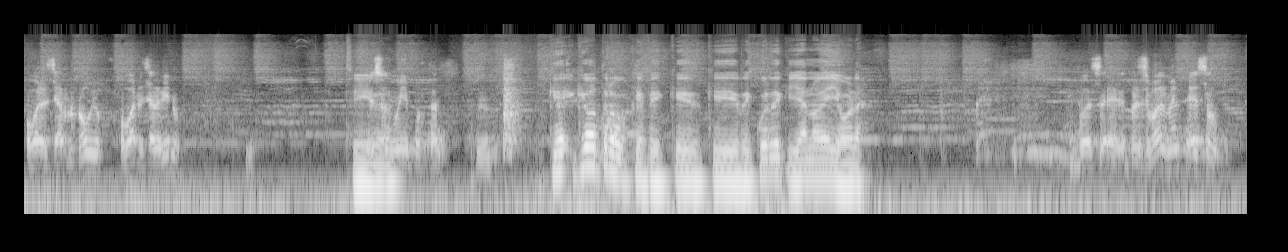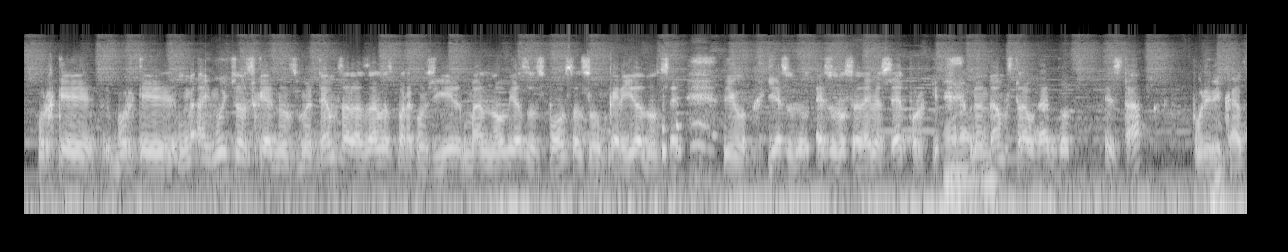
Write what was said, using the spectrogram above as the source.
o van a echar novio, o van a echar vino, Sí, eso es muy importante. ¿Qué, qué otro, jefe, que, que recuerde que ya no hay ahora? Pues eh, principalmente eso, porque porque hay muchos que nos metemos a las danzas para conseguir más novias o esposas o queridas, no sé, digo, y eso, no- eso no se debe hacer porque cuando andamos trabajando está purificado.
